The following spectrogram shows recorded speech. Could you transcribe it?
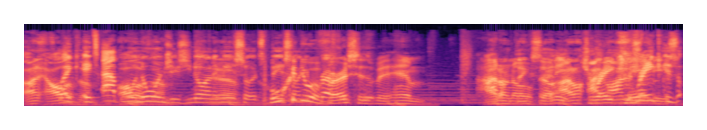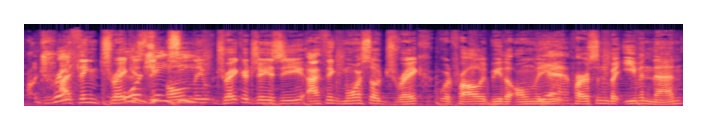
Uh, all like of them, it's apple all and of them. oranges, you know what I Yeah. mean? So it's Who based could on do your a preference, verses but- with him? I don't, know think so. I don't- I Drake, honestly- Drake is Drake. I think Drake or is Jay-Z. the only Drake or Jay Z. I think more so Drake would probably be the only Yeah. person. But even then,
